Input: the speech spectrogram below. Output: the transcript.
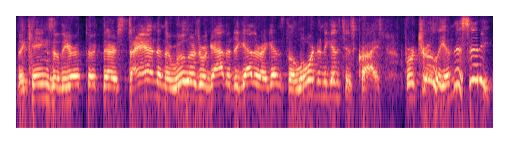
The kings of the earth took their stand and the rulers were gathered together against the Lord and against his Christ. For truly in this city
